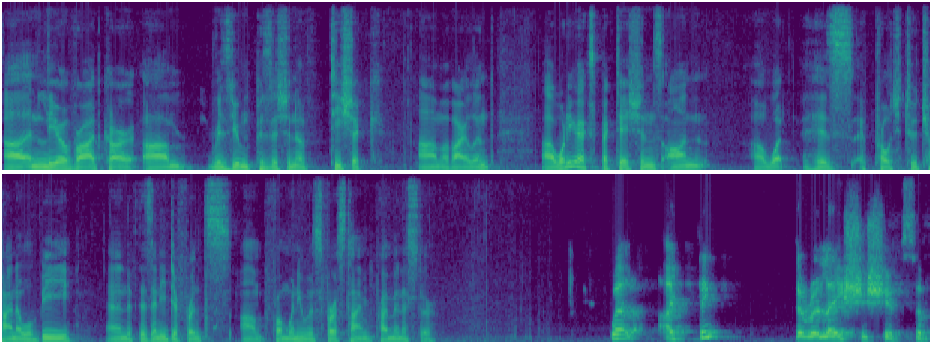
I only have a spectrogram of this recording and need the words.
Uh, and Leo Varadkar um, resumed position of Taoiseach um, of Ireland. Uh, what are your expectations on uh, what his approach to China will be, and if there's any difference um, from when he was first-time prime minister? Well, I think the relationships have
